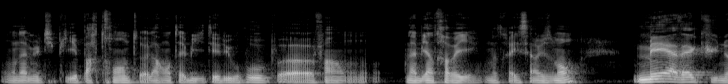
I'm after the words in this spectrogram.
on a multiplié par 30 la rentabilité du groupe. Enfin, on, a bien travaillé, on a travaillé sérieusement, mais avec une...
